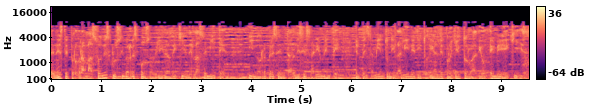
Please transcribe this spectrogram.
en este programa son exclusiva responsabilidad de quienes las emiten y no representan necesariamente el pensamiento ni la línea editorial de Proyecto Radio MX.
